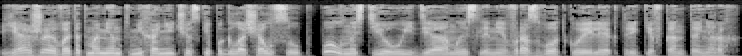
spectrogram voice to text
Я же в этот момент механически поглощал суп, полностью уйдя мыслями в разводку электрики в контейнерах.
